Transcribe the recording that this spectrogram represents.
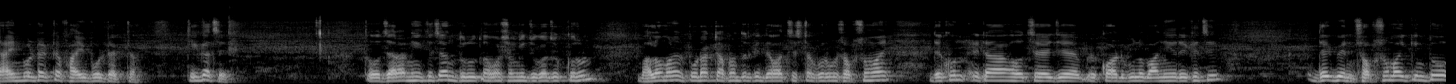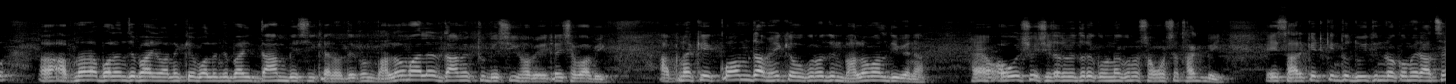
নাইন ভোল্ট একটা ফাইভ ভোল্ট একটা। ঠিক আছে? তো যারা নিতে চান, দ্রুত আমার সঙ্গে যোগাযোগ করুন। ভালো মানের প্রোডাক্ট আপনাদেরকে দেওয়ার চেষ্টা করব সবসময়। দেখুন, এটা হচ্ছে যে কর্ডগুলো বানিয়ে রেখেছি। দেখবেন, সবসময় কিন্তু আপনারা বলেন যে, ভাই, অনেকে বলেন যে, ভাই, দাম বেশি কেন? দেখুন, ভালো মালের দাম একটু বেশি হবে, এটাই স্বাভাবিক। আপনাকে কম দামে কেউ কোনো দিন ভালো মাল দিবে না। হ্যাঁ অবশ্যই সেটার ভেতরে কোনো না কোনো সমস্যা থাকবেই। এই সার্কিট কিন্তু দুই তিন রকমের আছে।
